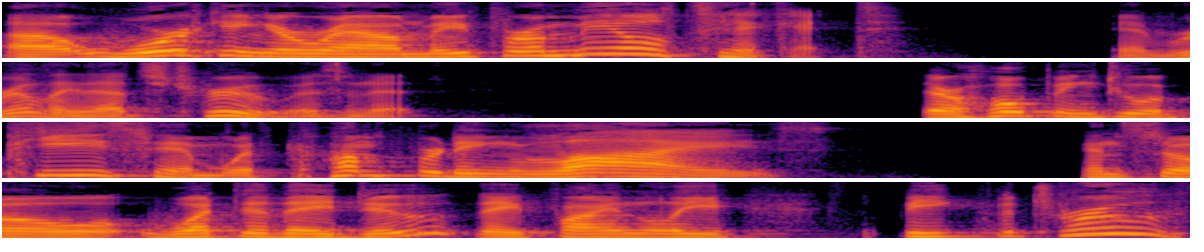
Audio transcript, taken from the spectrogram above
uh, working around me for a meal ticket. And really, that's true, isn't it? They're hoping to appease him with comforting lies. And so, what do they do? They finally speak the truth.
